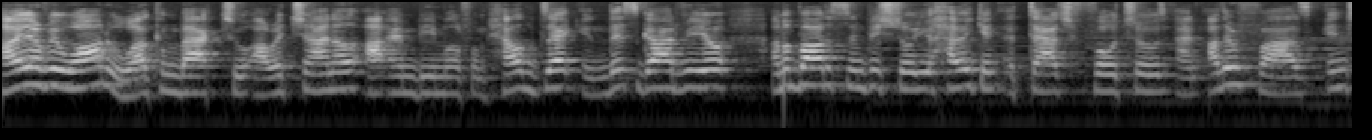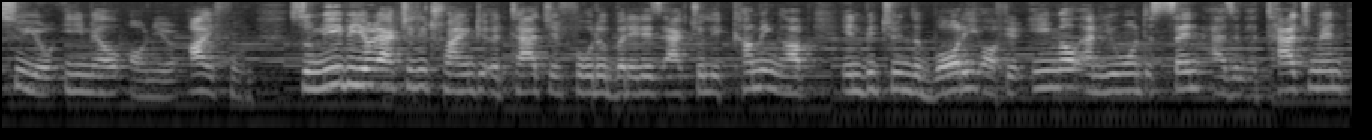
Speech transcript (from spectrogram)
Hi everyone, welcome back to our channel. I am Bimal from Help Deck. In this guide video, I'm about to simply show you how you can attach photos and other files into your email on your iPhone. So maybe you're actually trying to attach a photo but it is actually coming up in between the body of your email and you want to send as an attachment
